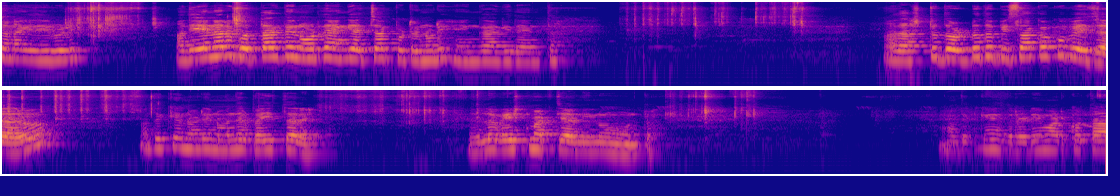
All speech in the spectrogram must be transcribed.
ಚೆನ್ನಾಗಿದೆ ಈರುಳ್ಳಿ. ಅದೇನಾದ್ರು ಗೊತ್ತಾಗದೆ ನೋಡಿದೆ ಹಂಗೆ ಹೆಚ್ಚಾಕ್ಬಿಟ್ರೆ ನೋಡಿ ಹೆಂಗಾಗಿದೆ ಅಂತ. ಅದಷ್ಟು ದೊಡ್ಡದು ಬಿಸಾಕೋಕ್ಕೂ ಬೇಜಾರು. ಅದಕ್ಕೆ ನೋಡಿ ನಮ್ಮ ಮನೇಲಿ ಬೈತಾರೆ. ಎಲ್ಲ ವೇಸ್ಟ್ ಮಾಡ್ತೀಯ ನೀನು ಅಂತ. ಅದಕ್ಕೆ ಅದು ರೆಡಿ ಮಾಡ್ಕೊತಾ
